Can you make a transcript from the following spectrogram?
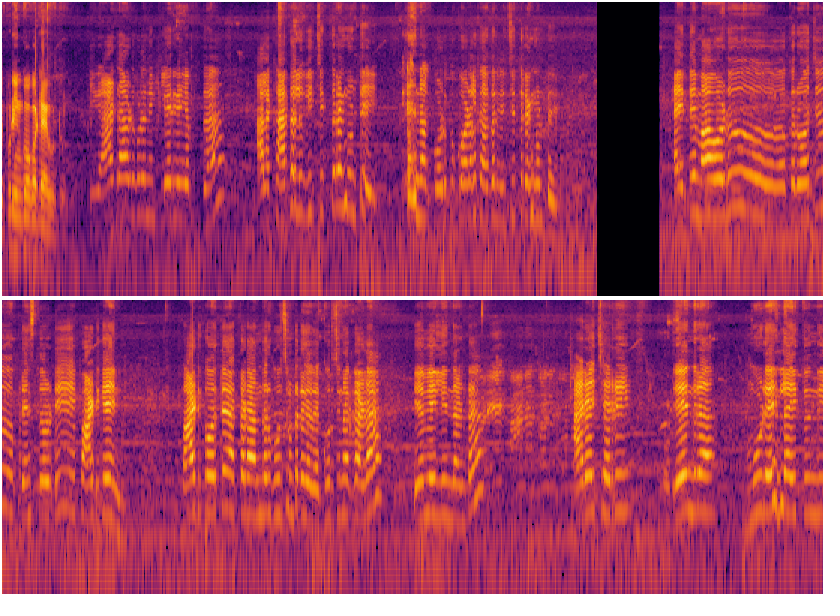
ఇప్పుడు ఇంకొక డౌట్ ఇక ఆ డౌట్ కూడా నేను క్లియర్గా చెప్తా. వాళ్ళ కథలు విచిత్రంగా ఉంటాయి. నా కొడుకు కోడల కథలు విచిత్రంగా ఉంటాయి. అయితే మా వాడు ఒక ఫ్రెండ్స్ తోటి పాటికి అయింది పాటికి పోతే అక్కడ అందరు కూర్చుంటారు కదా కూర్చున్న కాడ ఏం వెళ్ళిందంట? అరే చెర్రి ఏందిరా? మూడేళ్ళు అవుతుంది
